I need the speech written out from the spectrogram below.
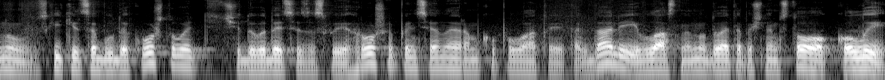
ну, скільки це буде коштувати, чи доведеться за свої гроші пенсіонерам купувати і так далі. І, власне, ну, давайте почнемо з того, коли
